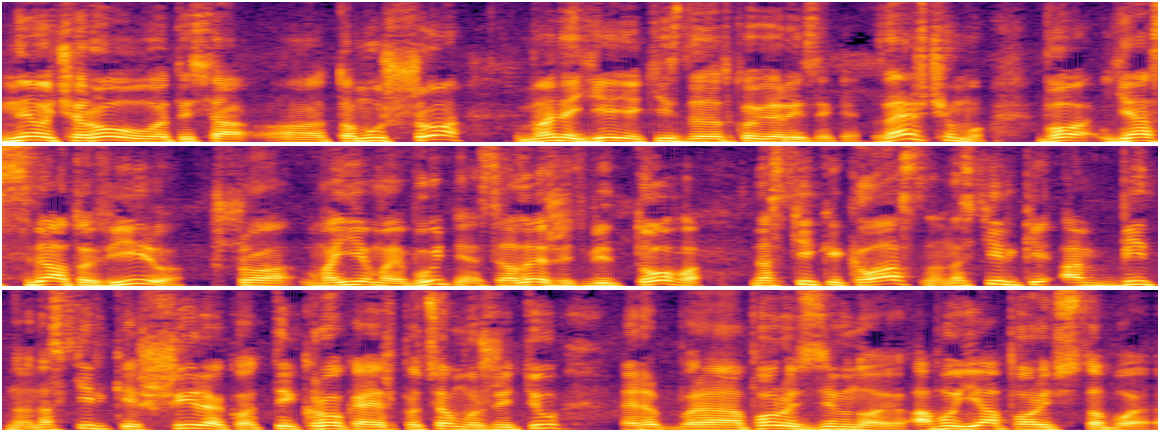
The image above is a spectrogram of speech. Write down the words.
не очаровуватися, е, тому що в мене є якісь додаткові ризики. Знаєш чому? Бо я свято вірю, що моє майбутнє залежить від того, наскільки класно, наскільки амбітно, наскільки широко ти крокаєш по цьому життю поруч зі мною, або я поруч з тобою.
